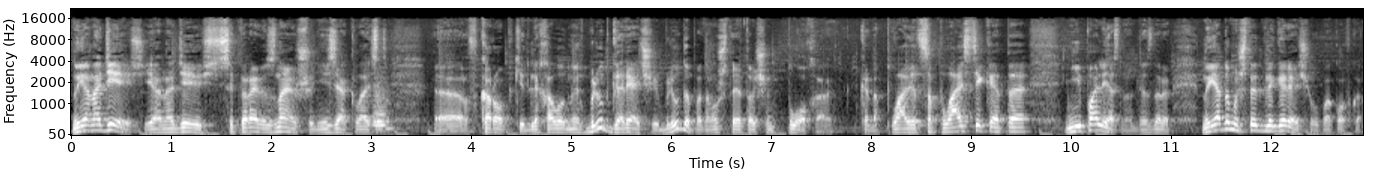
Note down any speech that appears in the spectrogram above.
Ну, я надеюсь, я надеюсь, Саперави знают, что нельзя класть э, в коробки для холодных блюд горячие блюда, потому что это очень плохо. Когда плавится пластик, это не полезно для здоровья. Но я думаю, что это для горячего упаковка.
